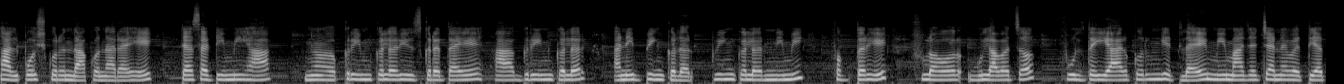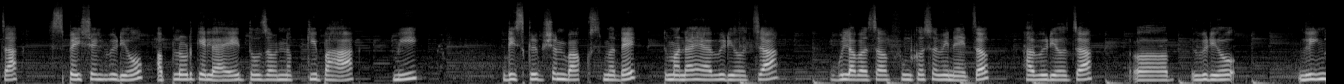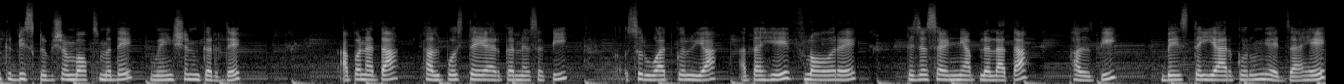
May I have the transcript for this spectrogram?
थालपोश करून दाखवणार आहे. त्यासाठी मी हा क्रीम कलर यूज करत आहे. हा ग्रीन कलर आणि पिंक कलर पिंक कलरनी मी फक्त हे फ्लॉवर गुलाबाचं फूल तयार करून घेतलं आहे. मी माझ्या चॅनलवरती याचा स्पेशल व्हिडिओ अपलोड केला आहे. तो जाऊन नक्की पहा. मी डिस्क्रिप्शन बॉक्समध्ये तुम्हाला ह्या व्हिडिओचा गुलाबाचा फूल कसं विणायचं हा व्हिडिओचा व्हिडिओ लिंक डिस्क्रिप्शन बॉक्समध्ये मेन्शन करते. आपण आता थालपोस तयार करण्यासाठी सुरुवात करूया. आता हे फ्लॉवर आहे. त्याच्या साईडने आपल्याला आता खालती बेस तयार करून घ्यायचा आहे.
